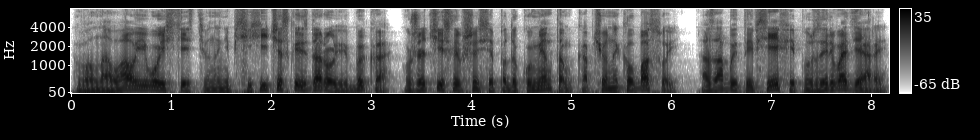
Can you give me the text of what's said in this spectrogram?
Волновал его, естественно, не психическое здоровье быка, уже числившееся по документам копченой колбасой, а забытый в сейфе пузырь водяры.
